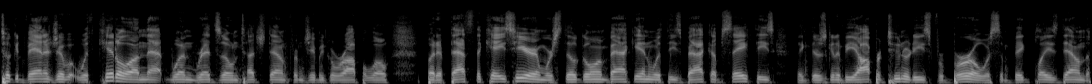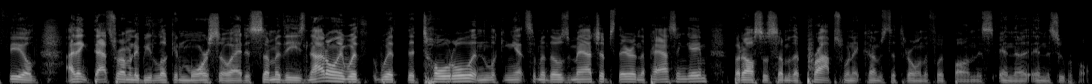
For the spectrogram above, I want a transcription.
took advantage of it with Kittle on that one red zone touchdown from Jimmy Garoppolo. But if that's the case here, and we're still going back in with these backup safeties, I think there's going to be opportunities for Burrow with some big plays down the field. I think that's where I'm going to be looking more so at some of these, not only with with the total and looking at some of those matchups there in the passing game, but also some of the props when it comes to throwing the football in this in the in the Super Bowl.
